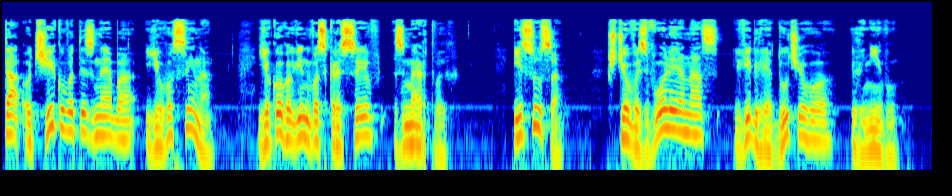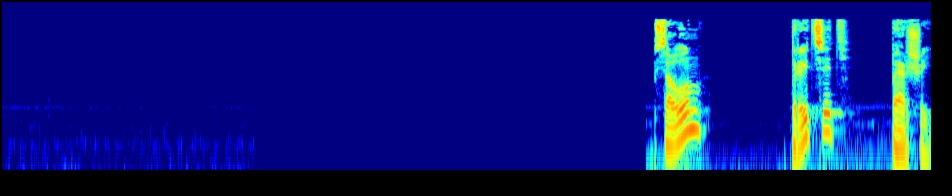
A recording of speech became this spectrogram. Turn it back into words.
та очікувати з неба Його Сина, якого Він воскресив з мертвих, Ісуса, що визволює нас від грядучого гніву. Псалом 31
